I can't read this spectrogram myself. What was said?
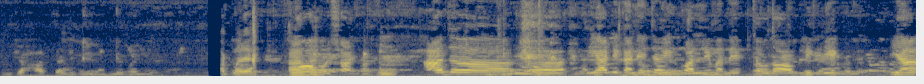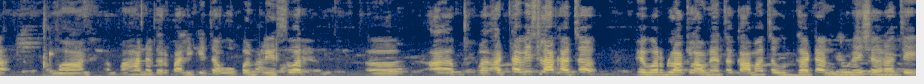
तुमचे हात त्या ठिकाणी लागले पाहिजे. हो हो शॉर्ट आज या ठिकाणी जहीर कॉलनीमध्ये चौदा ऑब्लिक एक या महान महानगरपालिकेच्या ओपन प्लेसवर अठ्ठावीस लाखाचं फेवर ब्लॉक लावण्याचं कामाचं उद्घाटन धुळे शहराचे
